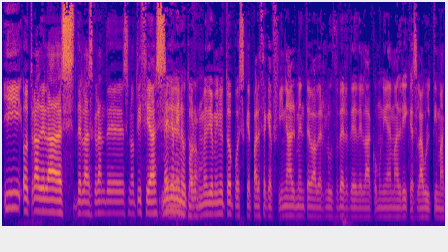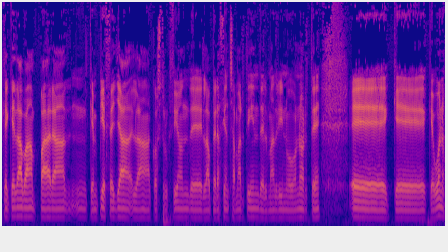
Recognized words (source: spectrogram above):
Y otra de las, de las grandes noticias. Medio eh, minuto. Por medio minuto, pues que parece que finalmente va a haber luz verde de la Comunidad de Madrid, que es la última que quedaba para mm, que empiece ya la construcción de la Operación Chamartín del Madrid Nuevo Norte. Eh, que, que, bueno,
